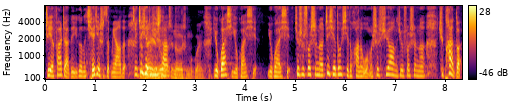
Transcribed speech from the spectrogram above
职业发展的一个呢前景是怎么样的，这些东西是它智能有什么关系？有关系，有关系，有关系。就是说是呢，这些东西的话呢，我们是需要呢，就是说是呢去判断，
